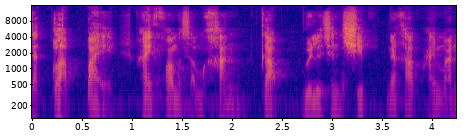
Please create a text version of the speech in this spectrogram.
จะกลับไปให้ความสำคัญกับ relationship นะครับให้มัน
